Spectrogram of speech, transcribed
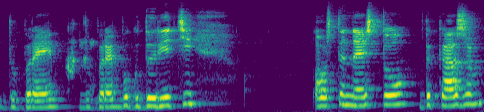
Добре, добре, благодаря ти. Още нещо да кажем?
